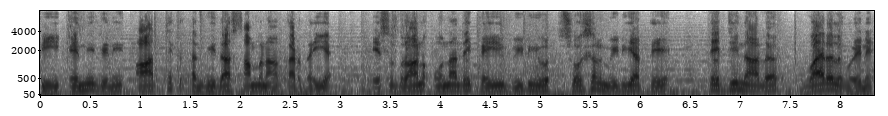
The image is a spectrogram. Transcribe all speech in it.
ਧੀ ਇੰਨੀ ਦਿਨੀ ਆਰਥਿਕ ਤੰਗੀ ਦਾ ਸਾਹਮਣਾ ਕਰ ਰਹੀ ਹੈ। ਇਸ ਦੌਰਾਨ ਉਹਨਾਂ ਦੇ ਕਈ ਵੀਡੀਓ ਸੋਸ਼ਲ ਮੀਡੀਆ ਤੇ ਤੇਜ਼ੀ ਨਾਲ ਵਾਇਰਲ ਹੋਏ ਨੇ,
